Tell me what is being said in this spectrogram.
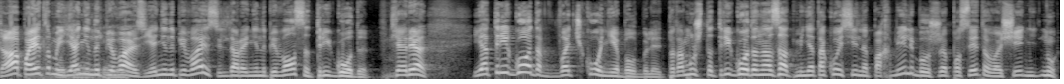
Да, поэтому я Очень не вообще напиваюсь. Я не напиваюсь, Ильдар, я не напивался три года. Я реально... Я три года в очко не был, блядь, потому что три года назад меня такой сильно похмелье был, что я после этого вообще, ну,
